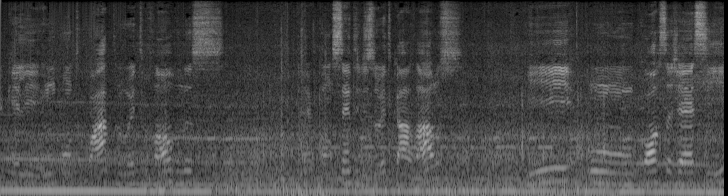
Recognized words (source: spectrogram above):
aquele 1.4, 8 válvulas é, com 118 cavalos e um Corsa GSI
